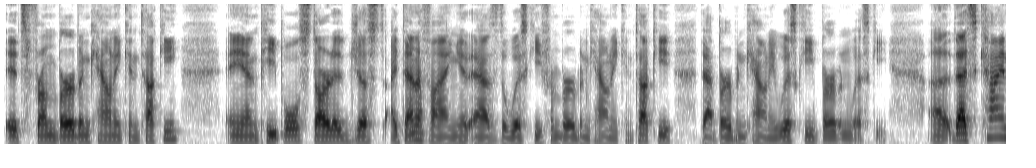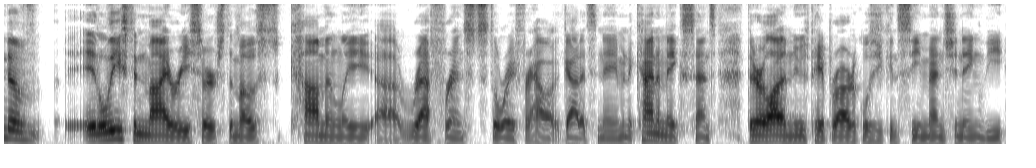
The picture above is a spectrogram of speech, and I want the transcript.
it's from Bourbon County, Kentucky, and people started just identifying it as the whiskey from Bourbon County, Kentucky, that Bourbon County whiskey, bourbon whiskey. Uh, that's kind of at least in my research, the most commonly uh, referenced story for how it got its name, and it kind of makes sense. There are a lot of newspaper articles you can see mentioning the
